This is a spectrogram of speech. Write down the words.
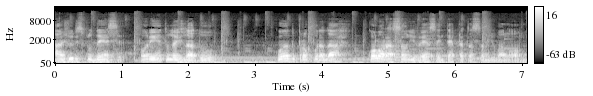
a jurisprudência orienta o legislador quando procura dar coloração diversa à interpretação de uma norma,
